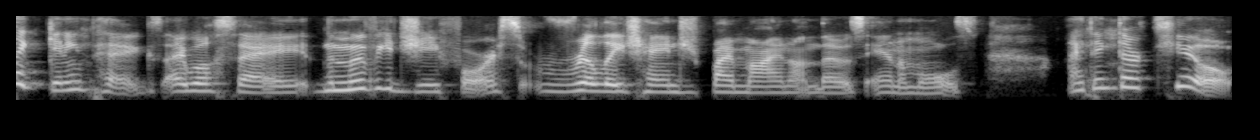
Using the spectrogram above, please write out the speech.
like guinea pigs, I will say. The movie G Force really changed my mind on those animals. I think they're cute.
